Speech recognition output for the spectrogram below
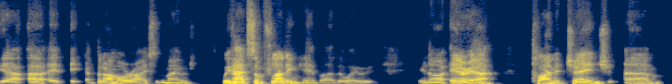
yeah. Uh, it, it, but I'm all right at the moment. We've had some flooding here, by the way, we, in our area. Climate change um,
